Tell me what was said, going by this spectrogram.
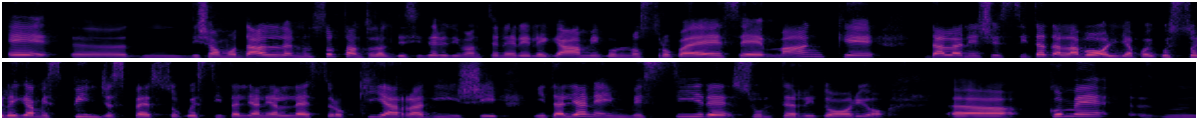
e eh, diciamo dal, non soltanto dal desiderio di mantenere i legami col nostro paese, ma anche dalla necessità, dalla voglia, poi questo legame spinge spesso questi italiani all'estero, chi ha radici italiane a investire sul territorio. Uh, come mh,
